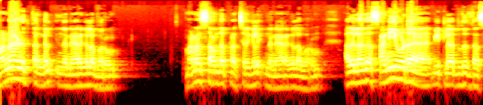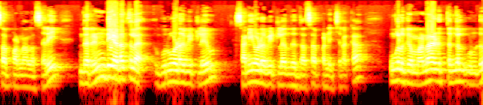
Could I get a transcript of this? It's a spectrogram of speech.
மன அழுத்தங்கள் இந்த நேரங்களில் வரும். மனசார்ந்த பிரச்சனைகள் இந்த நேரங்களில் வரும். அது இல்லாத சனியோட வீட்டில் இருந்து தசை பண்ணாலும் சரி இந்த ரெண்டு இடத்துல குருவோட வீட்லேயும் சனியோட வீட்டில் இருந்து தசை பண்ணிச்சுனாக்கா உங்களுக்கு மன அழுத்தங்கள் உண்டு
